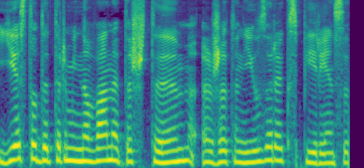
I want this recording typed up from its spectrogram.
Jest to determinowane też tym, że ten user experience,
